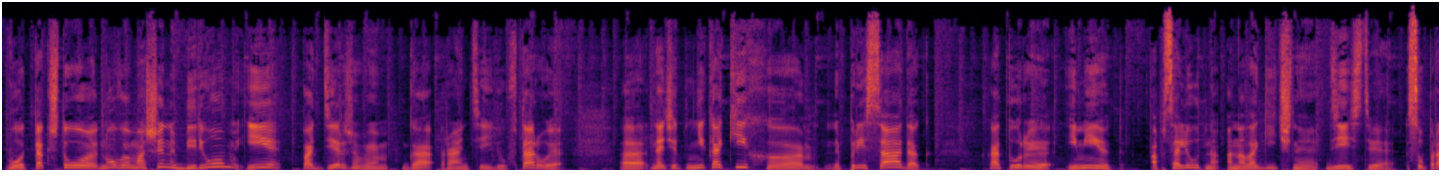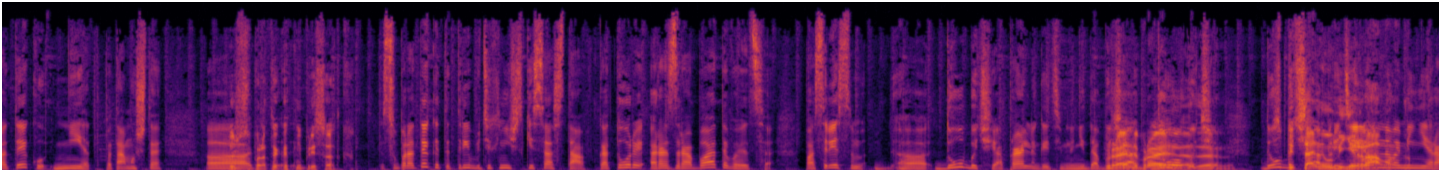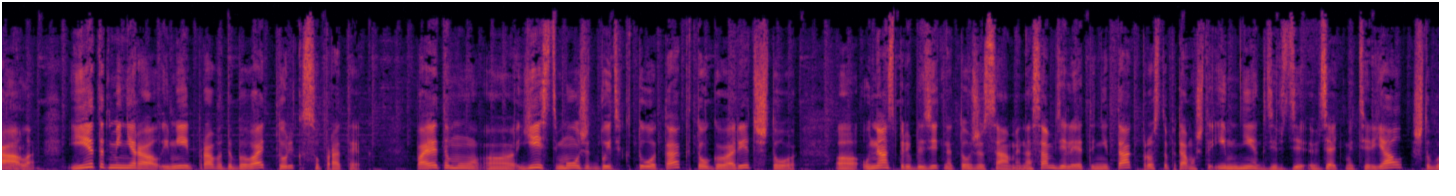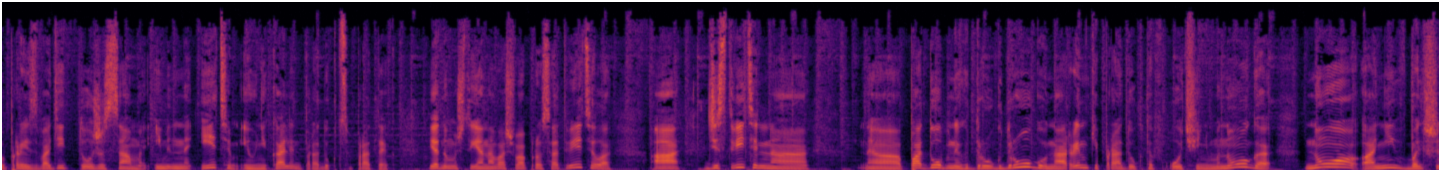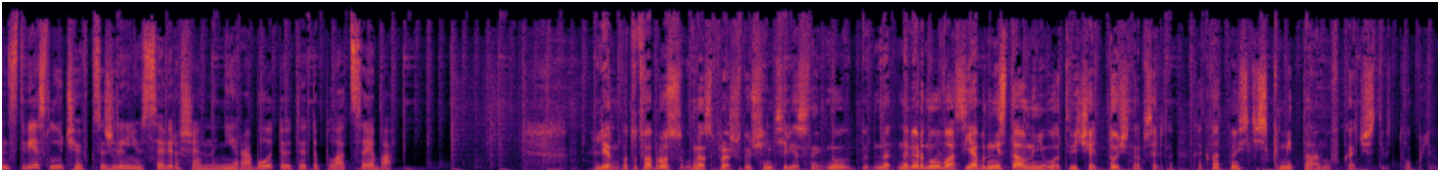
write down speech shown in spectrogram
Вот, так что новую машину берем и поддерживаем гарантию. Второе. Э, значит, никаких э, присадок, которые имеют абсолютно аналогичное действие Супротеку, нет, потому что... Э, Потому что Супротек — это не присадка. Супротек это триботехнический состав, который разрабатывается посредством э, добычи, а правильно говорить именно не добычи, правильно, а правильно, добычи, да, да. добычи определенного минерала. минерала. Да. И этот минерал имеет право добывать только Супротек. Поэтому э, есть, может быть, кто-то, кто говорит, что э, у нас приблизительно то же самое. На самом деле это не так, просто потому что им негде взять материал, чтобы производить то же самое. Именно этим и уникален продукт Супротек. Я думаю, что я на ваш вопрос ответила. А действительно э, подобных друг другу на рынке продуктов очень много, но они в большинстве случаев, к сожалению, совершенно не работают. Это плацебо. Лен, вот тут вопрос у нас спрашивают очень интересный. Ну, на, наверное, у вас. Я бы не стал на него отвечать, точно, абсолютно. Как вы относитесь к метану в качестве топлива?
